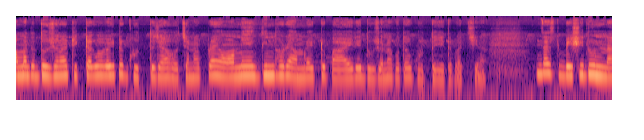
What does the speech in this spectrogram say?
আমাদের দুজনের ঠিকঠাকভাবে একটু ঘুরতে যাওয়া হচ্ছে না। প্রায় অনেক দিন ধরে আমরা একটু বাইরে দুজনা কোথাও ঘুরতে যেতে পারছি না। জাস্ট বেশি দূর না,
